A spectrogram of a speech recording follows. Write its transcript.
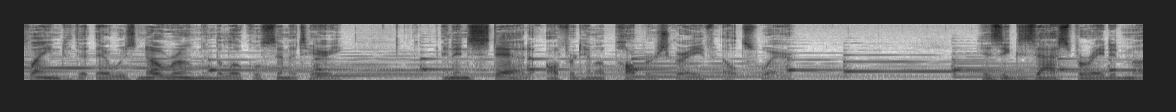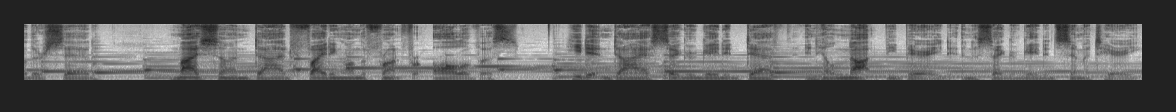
claimed that there was no room in the local cemetery and instead offered him a pauper's grave elsewhere. His exasperated mother said, My son died fighting on the front for all of us. He didn't die a segregated death, and he'll not be buried in a segregated cemetery.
